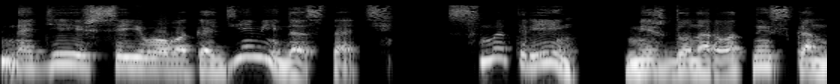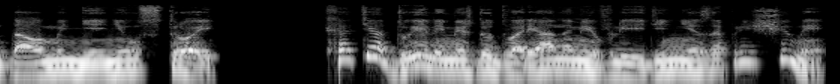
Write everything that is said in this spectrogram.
Надеешься его в академии достать? Смотри, международный скандал мне не устрой. Хотя дуэли между дворянами в Лиде не запрещены.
